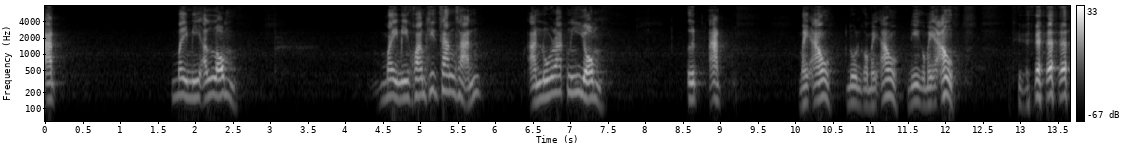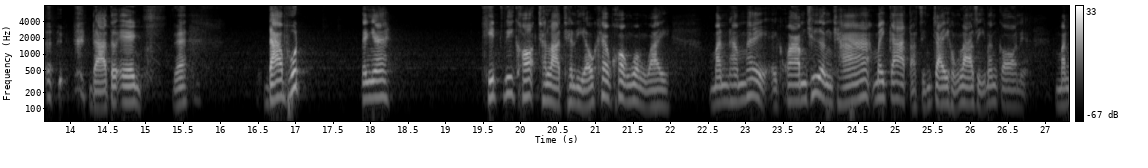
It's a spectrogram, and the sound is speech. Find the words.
อัด ไม่มีอารมณ์ ไม่มีความคิดสร้างสรรค์ อนุรักษ์นิยม อึดอัด ไม่เอา นู่นก็ไม่เอา นี่ก็ไม่เอา ด่าตัวเองนะดาวพุธเป็นไง คิดวิเคราะห์ฉลาดเฉลียวแค่วคล่องว่องไว มันทำให้ไอ้ความเชื่องช้าไม่กล้าตัดสินใจของราศีมังกรเนี่ยมัน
